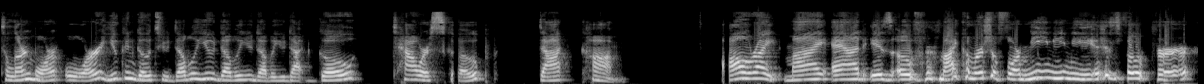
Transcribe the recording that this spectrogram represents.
to learn more, or you can go to www.gotowerscope.com. All right, my ad is over. My commercial for me, me, me is over.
